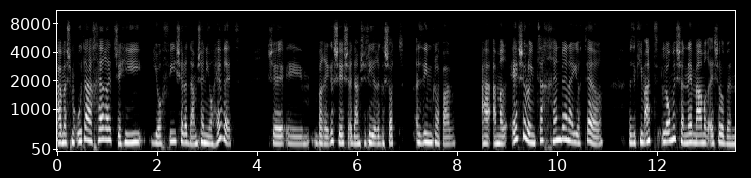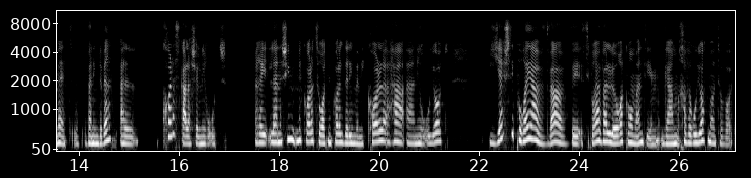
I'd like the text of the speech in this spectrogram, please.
המשמעות האחרת שהיא יופי של אדם שאני אוהבת שברגע שיש אדם שיש לי רגשות עזים כלפיו המראה שלו ימצא חן בעיניי יותר וזה כמעט לא משנה מה המראה שלו באמת ואני מדברת על כל הסקאלה של נראות הרי לאנשים מכל הצורות מכל הגדלים ומכל הנראויות יש סיפורי אהבה וסיפורי אהבה לא רק רומנטיים גם חברויות מאוד טובות.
